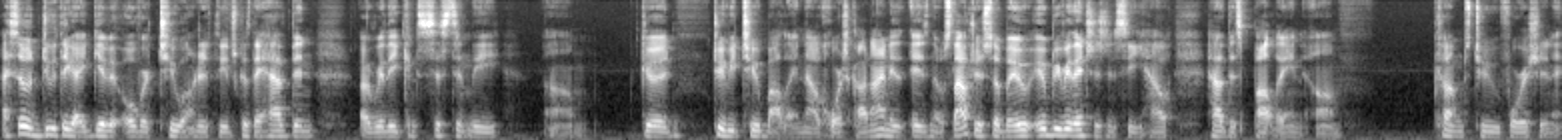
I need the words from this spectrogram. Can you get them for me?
I still do think I give it over 200 Thieves because they have been a really consistently um, good 2v2 bot lane. Now, of course, Cloud9 is, is no slouches, so but it, it, would be really interesting to see how how this bot lane um, comes to fruition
